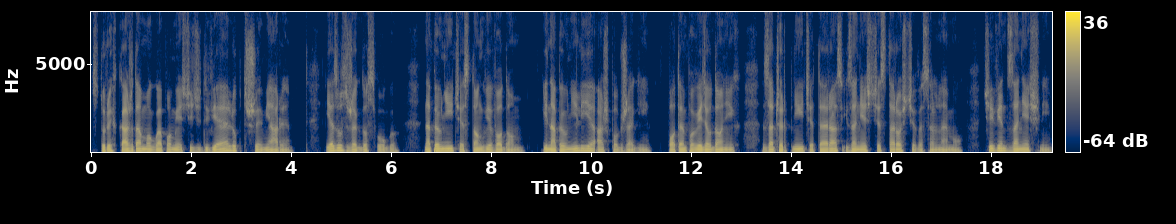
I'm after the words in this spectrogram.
z których każda mogła pomieścić dwie lub trzy miary. Jezus rzekł do sług: Napełnijcie stągwie wodą i napełnili je aż po brzegi. Potem powiedział do nich: Zaczerpnijcie teraz i zanieście staroście weselnemu. Ci więc zanieśli.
